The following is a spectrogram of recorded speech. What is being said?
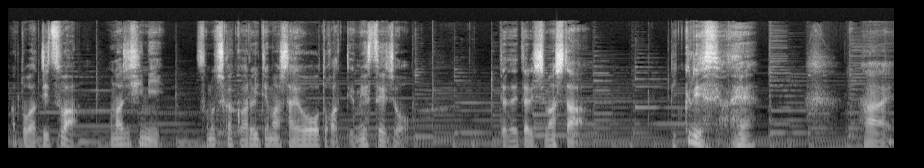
あとは実は同じ日にその近く歩いてましたよとかっていうメッセージをいただいたりしました。びっくりですよね。はい。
